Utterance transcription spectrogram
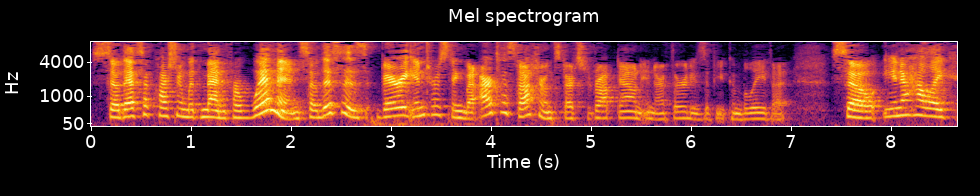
So that's a question with men. For women, so this is very interesting, but our testosterone starts to drop down in our 30s, if you can believe it. So, you know how, like,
